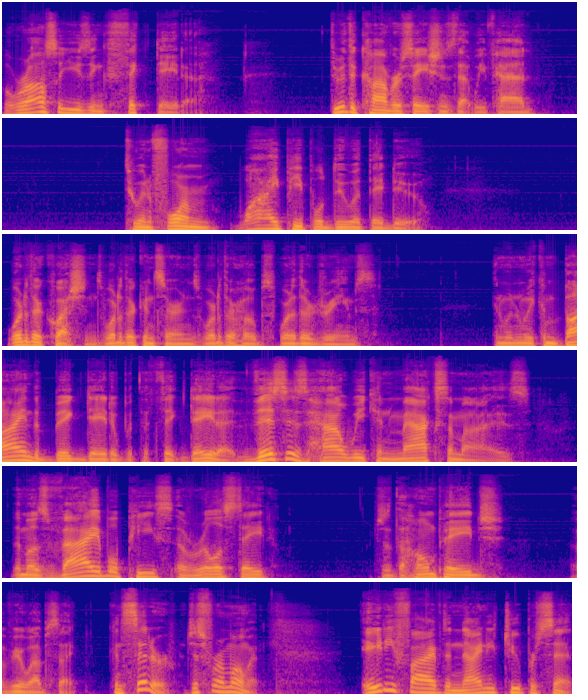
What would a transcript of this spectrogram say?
But we're also using thick data through the conversations that we've had to inform why people do what they do. What are their questions? What are their concerns? What are their hopes? What are their dreams? And when we combine the big data with the thick data, this is how we can maximize the most valuable piece of real estate, which is the homepage of your website. Consider just for a moment 85 to 92%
